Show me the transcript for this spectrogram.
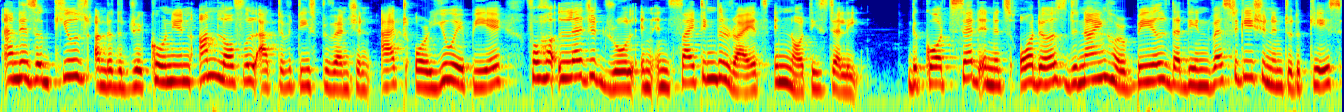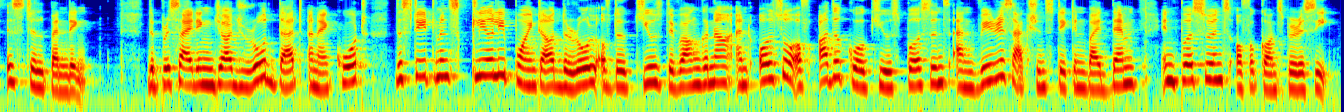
and is accused under the draconian Unlawful Activities Prevention Act or UAPA for her alleged role in inciting the riots in Northeast Delhi. The court said in its orders denying her bail that the investigation into the case is still pending. The presiding judge wrote that, and I quote, the statements clearly point out the role of the accused Devangana and also of other co accused persons and various actions taken by them in pursuance of a conspiracy.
